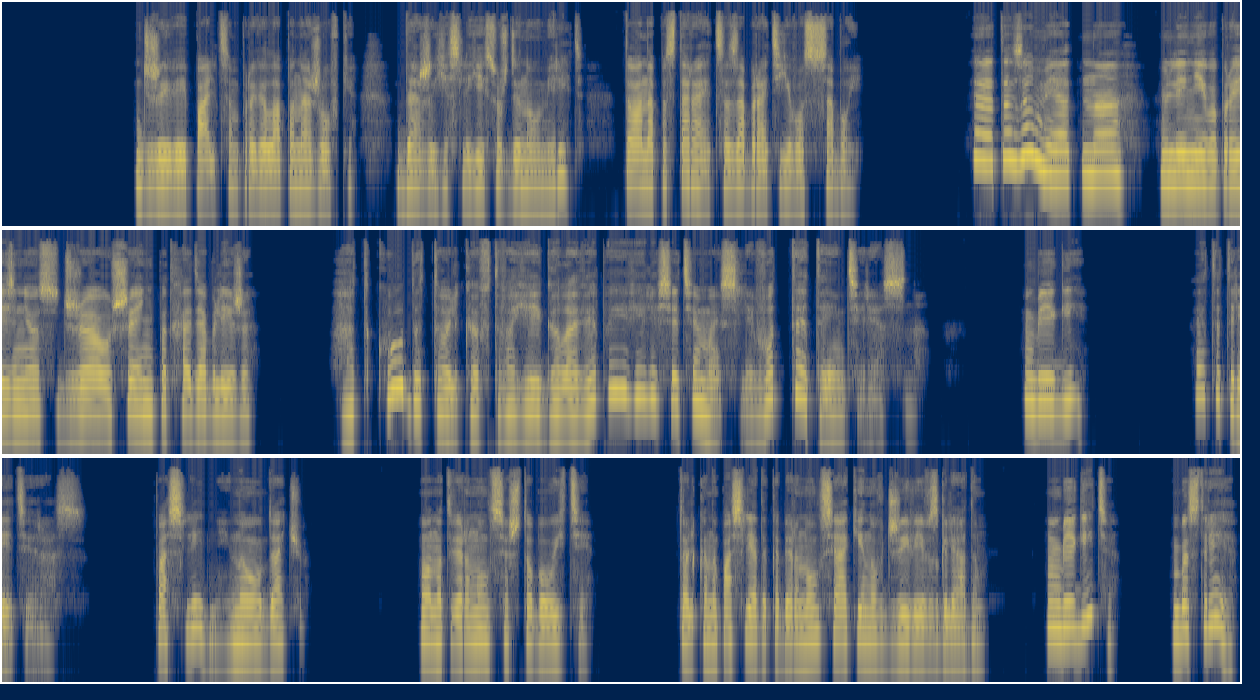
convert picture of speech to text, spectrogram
Дживи пальцем провела по ножовке. Даже если ей суждено умереть, то она постарается забрать его с собой. «Это заметно», — лениво произнес Джао Шень, подходя ближе. «Откуда только в твоей голове появились эти мысли? Вот это интересно!» Беги. Это третий раз. Последний, на удачу. Он отвернулся, чтобы уйти. Только напоследок обернулся, окинув Дживи взглядом. «Бегите. Быстрее».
